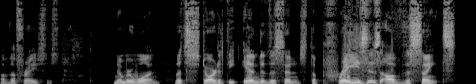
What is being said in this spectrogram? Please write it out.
of the phrases. Number one, let's start at the end of the sentence the praises of the saints.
